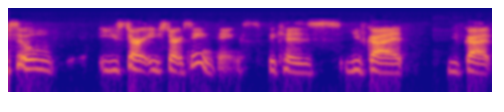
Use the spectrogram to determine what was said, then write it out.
so you start you start seeing things because you've got you've got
